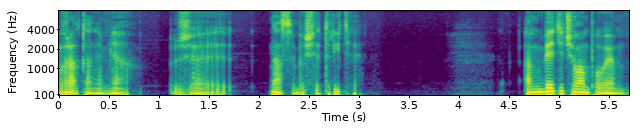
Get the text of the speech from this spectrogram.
vrátane mňa, že na sebe šetríte a viete, čo vám poviem?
